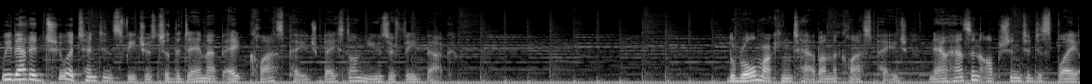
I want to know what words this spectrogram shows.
We've added two attendance features to the DayMap 8 class page based on user feedback. The Roll Marking tab on the class page now has an option to display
